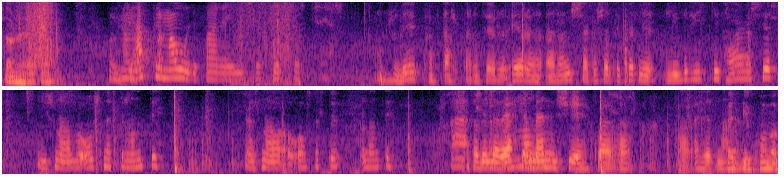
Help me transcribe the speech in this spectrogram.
Svona er þetta. En af hverju má ekki fara í til Surtseyjar? Það er svo viðkvæmt allt þar og þau eru- að rannsaka svolítið hvernig lífríkið haga sér í svona alveg ósnertu landi. Svona ósnertu landi. Hvað, Og það viljaði ekki að menn sé eitthvað að, að, hérna. Hvernig koma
